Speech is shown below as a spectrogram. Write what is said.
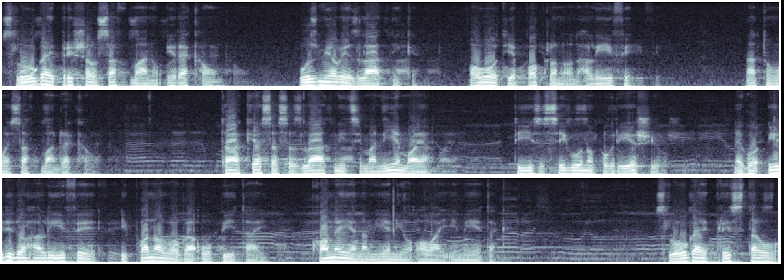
Sluga je prišao Safvanu i rekao mu uzmi ove zlatnike, ovo ti je poklon od halifi. Na to mu je Safvan rekao ta kesa sa zlatnicima nije moja, ti se sigurno pogriješio, nego idi do halife i ponovo ga upitaj kome je namijenio ovaj imetak. Sluga je pristao,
